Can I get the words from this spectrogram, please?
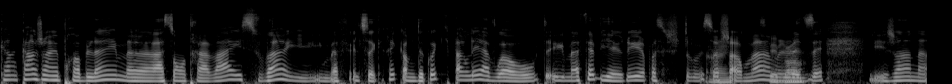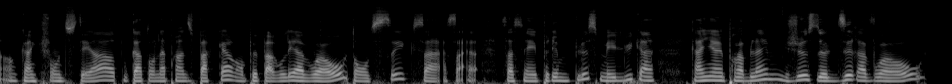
quand, quand j'ai un problème euh, à son travail, souvent, il, il m'a fait le secret comme de quoi qu'il parlait à voix haute. Et il m'a fait bien rire parce que je trouvais ça Ouais, charmant. Mais Je me disais, les gens, quand ils font du théâtre ou quand on apprend du par cœur, on peut parler à voix haute, on sait que ça, ça, ça s'imprime plus. Mais lui, quand, quand il y a un problème, juste de le dire à voix haute,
